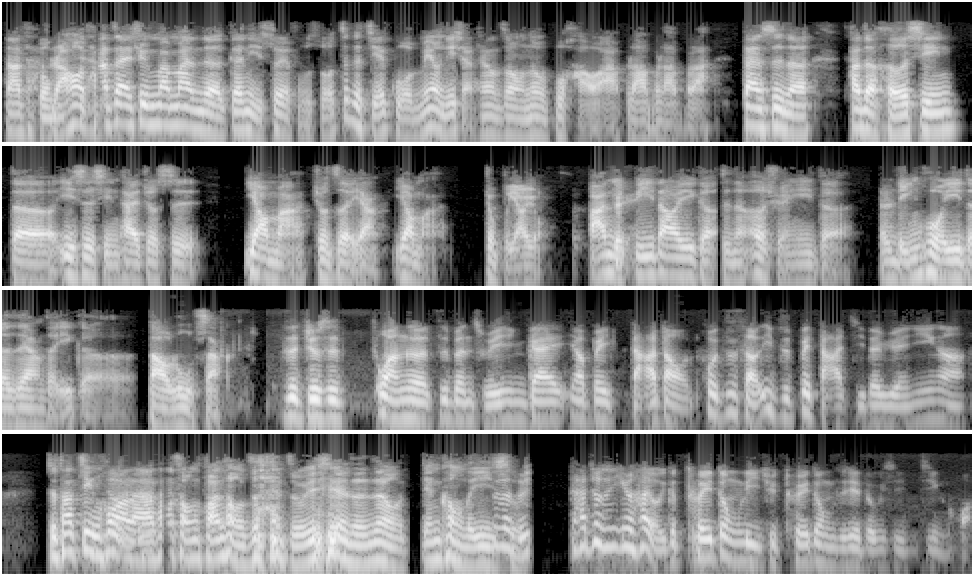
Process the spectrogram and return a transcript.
那他然后他再去慢慢的跟你说服说这个结果没有你想象中的那么不好啊，不啦不啦不啦，但是呢，它的核心的意识形态就是要么就这样，要么就不要用，把你逼到一个只能二选一的零或一的这样的一个道路上，这就是万恶资本主义应该要被打倒，或至少一直被打击的原因啊。就它进化了、啊，它从传统资本主义变成这种监控的意思。它就是因为它有一个推动力去推动这些东西进化。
